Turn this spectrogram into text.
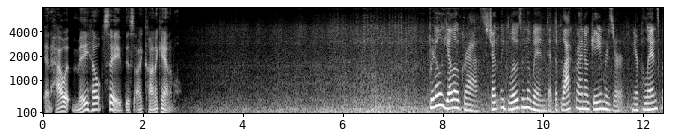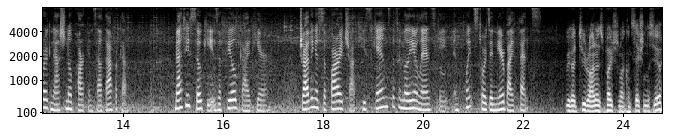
and how it may help save this iconic animal. Brittle yellow grass gently blows in the wind at the Black Rhino Game Reserve near Pilanesberg National Park in South Africa. Matthew Soki is a field guide here. Driving a safari truck, he scans the familiar landscape and points towards a nearby fence. We've had two rhinos poached on our concession this year.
